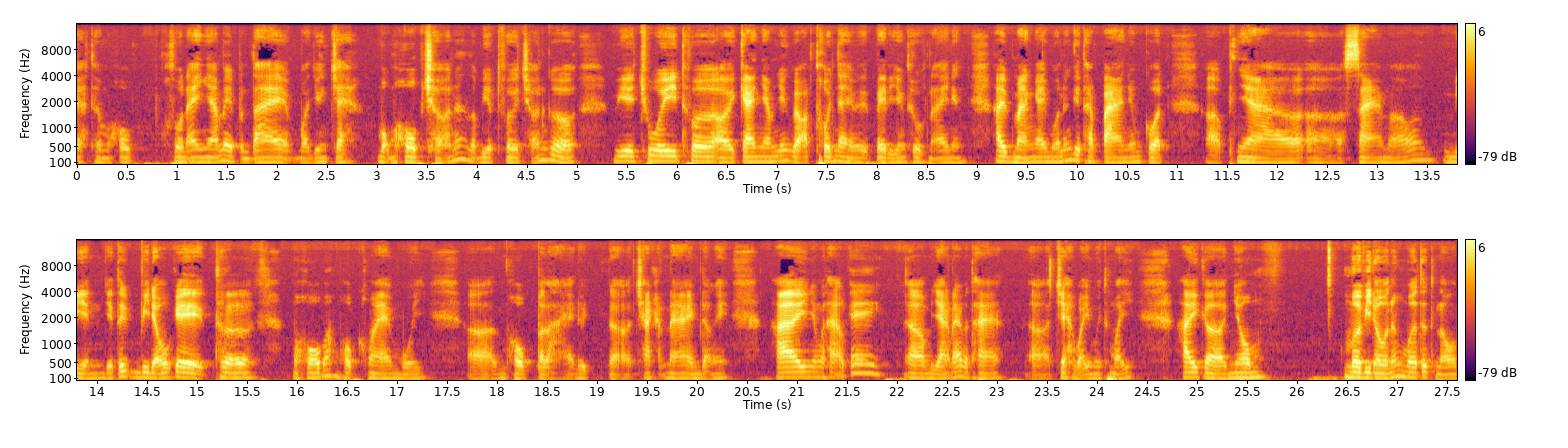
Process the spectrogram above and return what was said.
ចេះធ្វើម្ហូបខ្លួនឯងញ៉ាំទេប៉ុន្តែបើយើងចេះ មុខម្ហូបច្រើនណារបៀបធ្វើច្រើនក៏វាជួយធ្វើឲ្យការញ៉ាំយើងវាអត់ធុញដែរពេលដែលយើងធ្វើខ្លួនឯងហ្នឹងហើយប្រហែលថ្ងៃមុនហ្នឹងគឺថាប៉ាខ្ញុំគាត់ផ្ញើសារមកមាននិយាយទៅវីដេអូគេធ្វើម្ហូបម្ហូបខ្មែរមួយម្ហូបបន្លែដូចឆាខាត់ណាអីមិនដឹងទេហើយខ្ញុំថាអូខេម្យ៉ាងដែរបើថាចេះអ្វីមួយថ្មីហើយក៏ខ្ញុំមើលវីដេអូហ្នឹងមើលទៅតំណងៗ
